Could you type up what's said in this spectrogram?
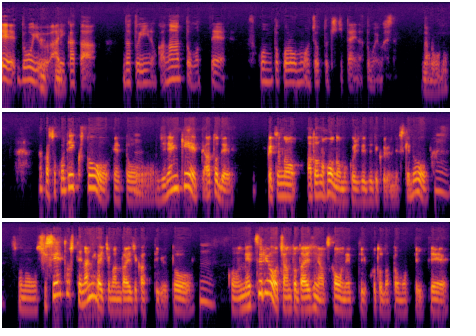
ってどういう在り方だといいのかなと思って、そこのところをもうちょっと聞きたいなと思いました。なるほど。なんかそこでいくと、えっと、次年経営って後で別の後の方の目次で出てくるんですけど、うん。その姿勢として何が一番大事かっていうと、うん。この熱量をちゃんと大事に扱おうねっていうことだと思っていて、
